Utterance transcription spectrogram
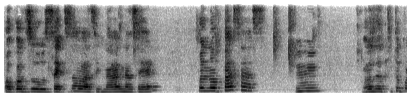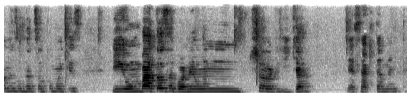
o con su sexo asignado al nacer, pues no pasas. O sea, tú te pones un calzón como X y un vato se pone un short y ya. Exactamente.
